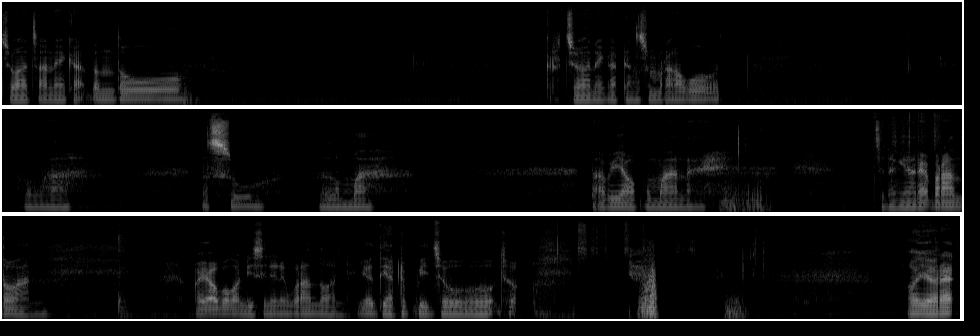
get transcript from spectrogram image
Cuacane gak tentu. Kerjaane kadang semrawut. Lelah lesu lemah. Tapi ya apa maneh? Jenenge arek perantauan. Kayak apa kondisi ning perantauan? Ya diadepi cuk cuk. Oh ya rek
